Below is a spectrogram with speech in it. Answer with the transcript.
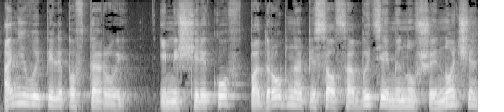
Они выпили по второй, и Мещеряков подробно описал события минувшей ночи,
